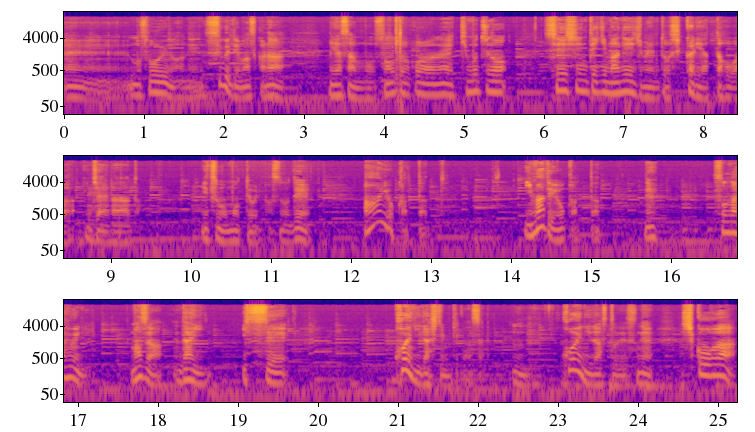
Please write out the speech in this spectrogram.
えー、もうそういうのはねすぐ出ますから皆さんもそのところね気持ちの精神的マネージメントをしっかりやった方がいいんじゃないかなと。いつも思っておりますのでああよかったって今でよかったねそんな風にまずは第一声声に出してみてください、うん、声に出すとですね思考が、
